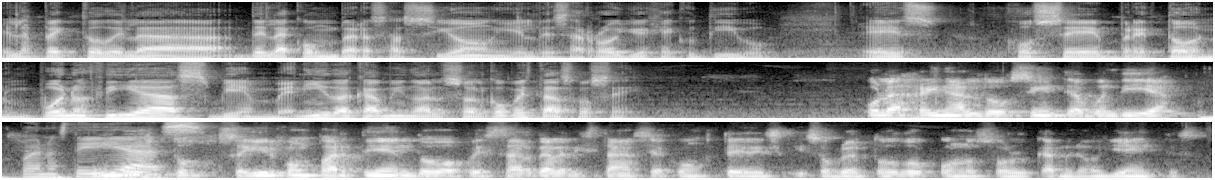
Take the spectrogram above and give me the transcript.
el aspecto de la, de la conversación y el desarrollo ejecutivo, es José Bretón. Buenos días, bienvenido a Camino al Sol. ¿Cómo estás, José? Hola Reinaldo, Cintia, buen día. Buenos días. Un gusto seguir compartiendo a pesar de la distancia con ustedes y sobre todo con los Camino oyentes.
